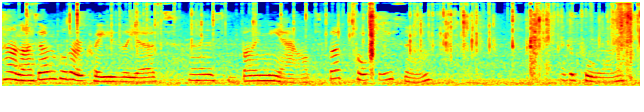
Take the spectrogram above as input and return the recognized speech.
I don't know, I haven't pulled the Rayquaza yet and it's bumming me out. But hopefully soon I could pull one.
